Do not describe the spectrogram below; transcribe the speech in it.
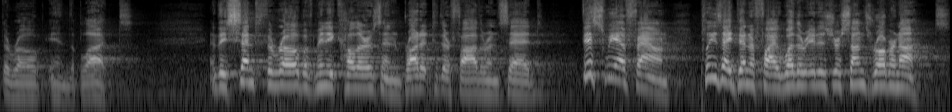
the robe in the blood. And they sent the robe of many colors and brought it to their father and said, This we have found. Please identify whether it is your son's robe or not.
